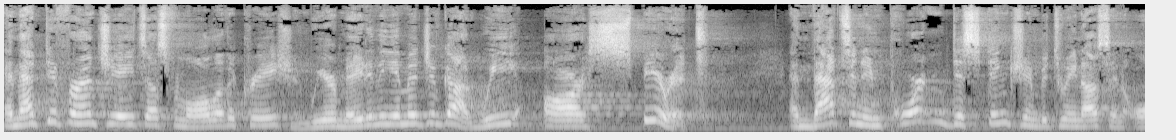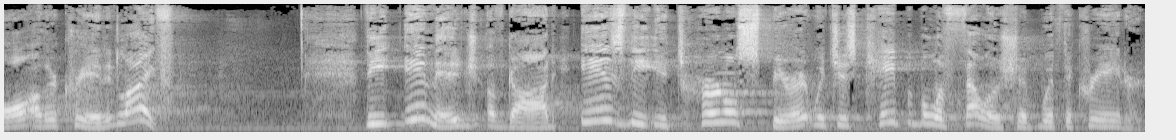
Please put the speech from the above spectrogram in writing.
And that differentiates us from all other creation. We are made in the image of God. We are spirit. And that's an important distinction between us and all other created life. The image of God is the eternal spirit which is capable of fellowship with the Creator.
